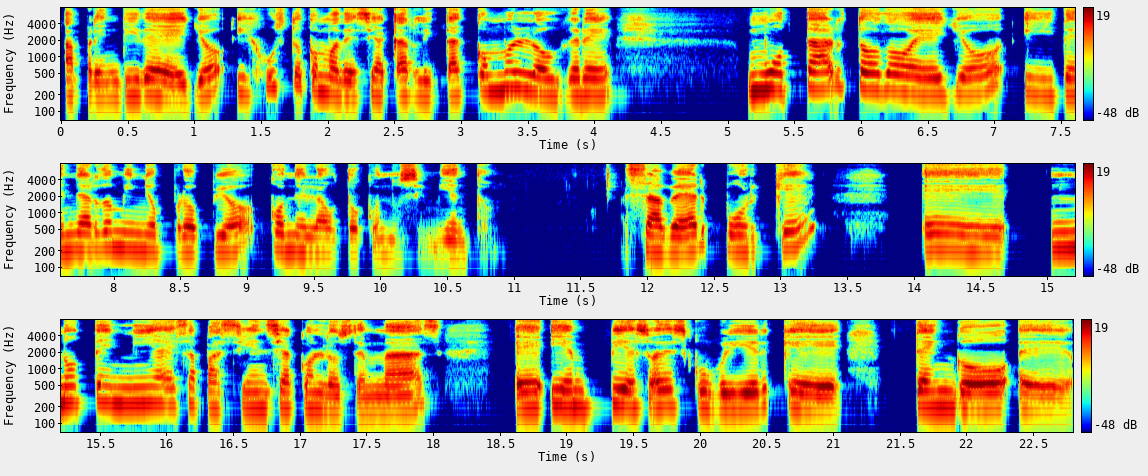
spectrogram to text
aprendí de ello y justo como decía Carlita, cómo logré mutar todo ello y tener dominio propio con el autoconocimiento. Saber por qué eh, no tenía esa paciencia con los demás eh, y empiezo a descubrir que tengo eh,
